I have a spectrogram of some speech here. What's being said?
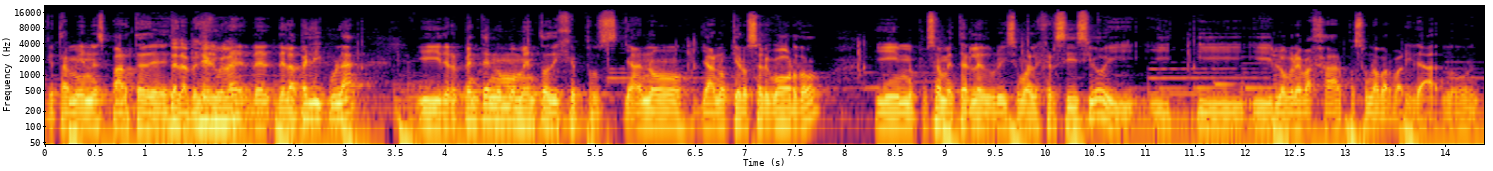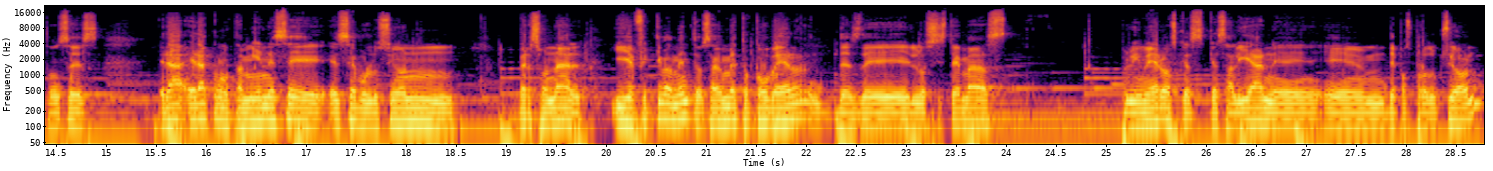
que también es parte de, ¿De la película? de- de- de la película. Y de repente en un momento dije, pues ya no, ya no quiero ser gordo. Y me puse a meterle durísimo al ejercicio y, logré bajar pues una barbaridad, ¿no? Entonces era, era como también ese, esa evolución personal. Y efectivamente, o sea, a mí me tocó ver desde los sistemas primeros que, salían eh, eh, de postproducción,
